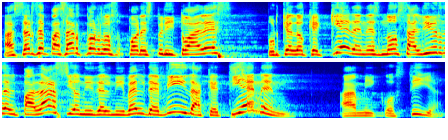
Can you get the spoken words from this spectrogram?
hacerse pasar por los por espirituales, porque lo que quieren es no salir del palacio ni del nivel de vida que tienen a mi costilla.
